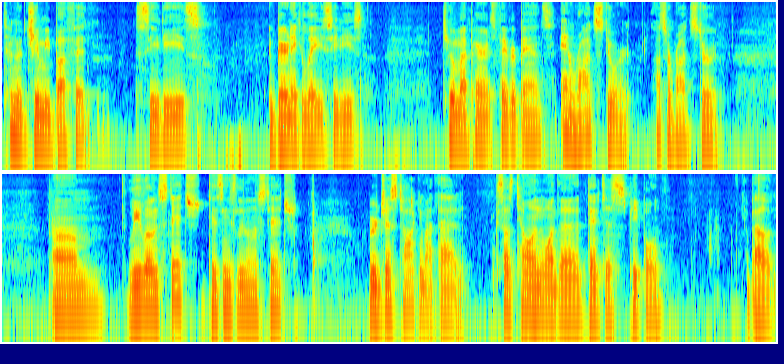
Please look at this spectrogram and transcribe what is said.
ton of Jimmy Buffett CDs and Barenaked Lady CDs. Two of my parents' favorite bands, and Rod Stewart. Lots of Rod Stewart. Um, Lilo and Stitch, Disney's Lilo and Stitch. We were just talking about that because I was telling one of the dentist people about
